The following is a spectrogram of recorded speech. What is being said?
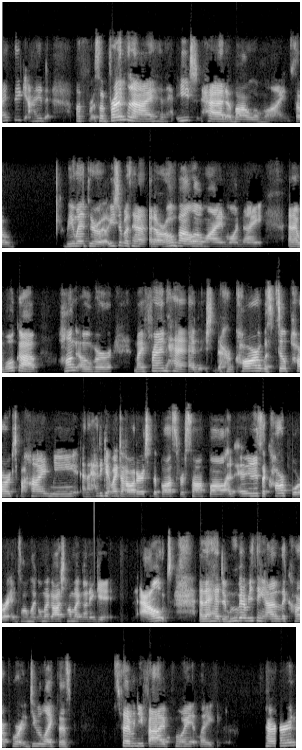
I think I uh, some friends and I had each had a bottle of wine. So we went through, each of us had our own bottle of wine one night. And I woke up hung over. My friend had her car was still parked behind me, and I had to get my daughter to the bus for softball. And, and it's a carport, and so I'm like, oh my gosh, how am I going to get out and I had to move everything out of the carport and do like this 75 point like turn.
